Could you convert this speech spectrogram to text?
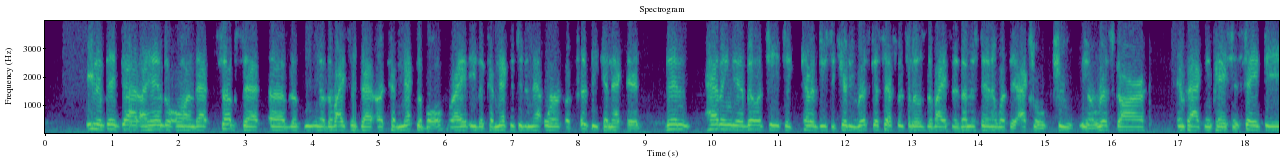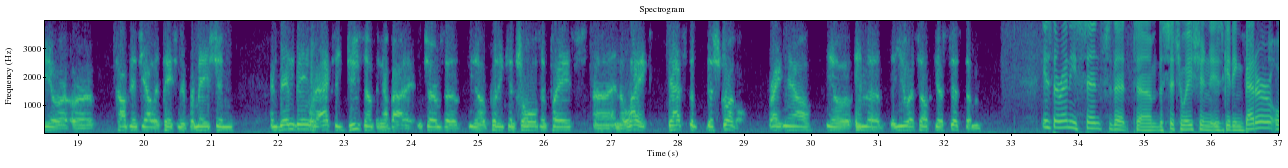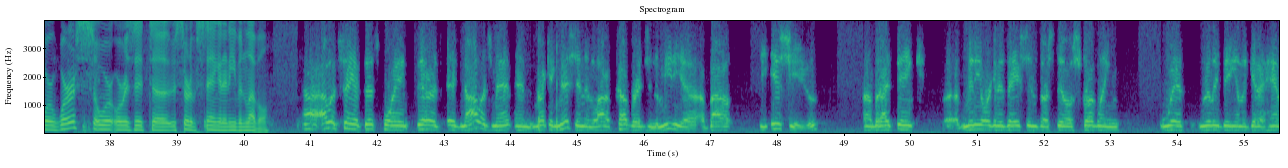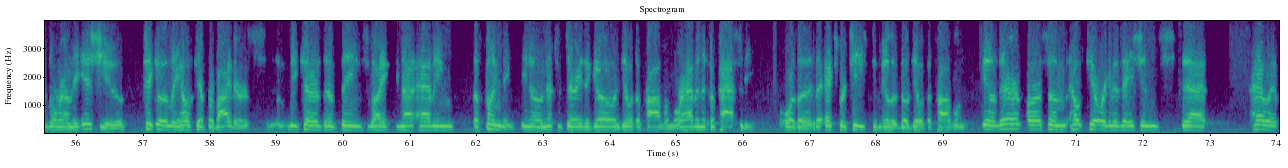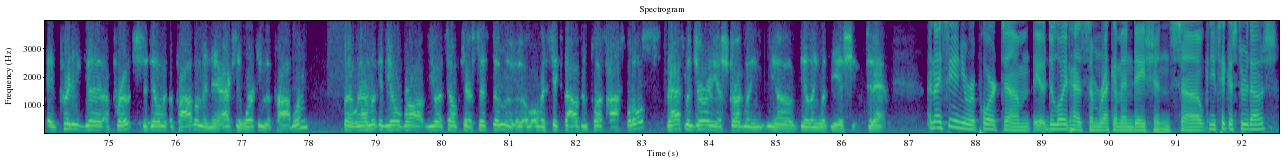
even if they've got a handle on that subset of the you know devices that are connectable, right, either connected to the network or could be connected, then having the ability to kind of do security risk assessments of those devices, understanding what the actual true you know risks are, impacting patient safety or, or confidentiality of patient information, and then being able to actually do something about it in terms of you know putting controls in place uh, and the like. That's the the struggle right now. You know, in the, the U.S. healthcare system, is there any sense that um, the situation is getting better or worse, or, or is it uh, sort of staying at an even level? Uh, I would say at this point, there's acknowledgement and recognition and a lot of coverage in the media about the issue. Uh, but I think uh, many organizations are still struggling with really being able to get a handle around the issue, particularly healthcare providers, because of things like not having the funding, you know, necessary to go and deal with the problem or having the capacity or the, the expertise to be able to go deal with the problem. You know, there are some healthcare organizations that have a, a pretty good approach to dealing with the problem and they're actually working the problem. But when I look at the overall U.S. healthcare system, over 6,000 plus hospitals, vast majority are struggling, you know, dealing with the issue today. And I see in your report, um, Deloitte has some recommendations. Uh, can you take us through those?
